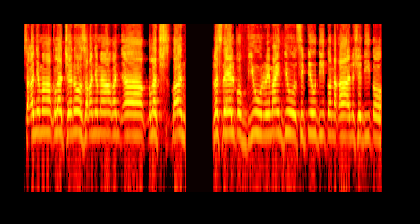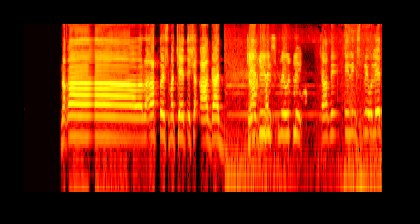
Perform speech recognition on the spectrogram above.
Sa kanya mga clutch, ano, sa kanya mga uh, clutch stun. Plus the help of View. Remind you, si Pew dito, naka, ano siya dito, naka uh, Raptors machete siya kagad. Tsaka killing spree ulit. Tsaka killing spree ulit.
